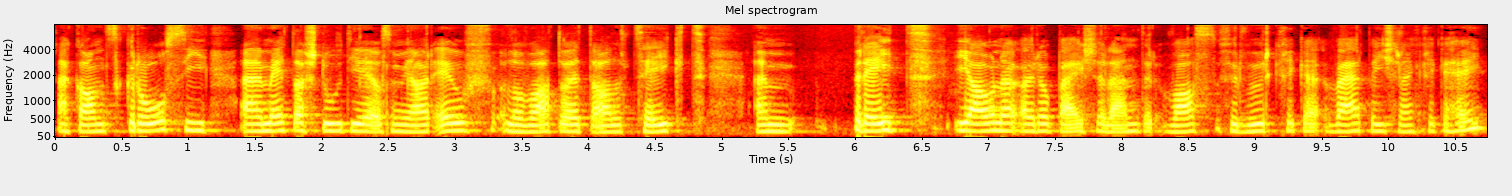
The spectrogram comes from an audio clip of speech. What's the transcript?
Eine ganz grosse äh, Metastudie aus dem Jahr 11, Lovato et al., zeigt ähm, breit in allen europäischen Ländern, was für Wirkungen Werbeeinschränkungen haben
